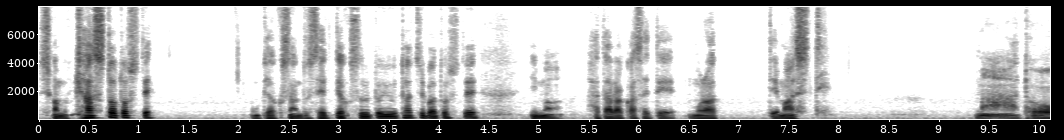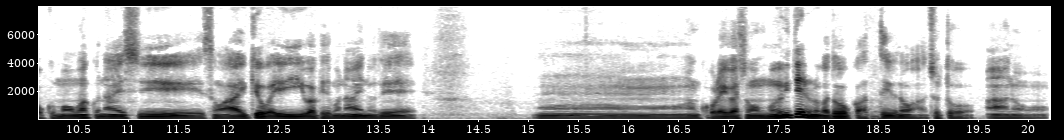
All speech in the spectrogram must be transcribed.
しかもキャストとして、お客さんと接客するという立場として、今、働かせてもらってまして。まあ、トークも上手くないし、その愛嬌がいいわけでもないので、うーん、これがその向いてるのかどうかっていうのは、ちょっと、あの、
